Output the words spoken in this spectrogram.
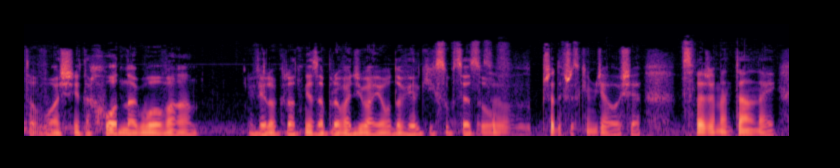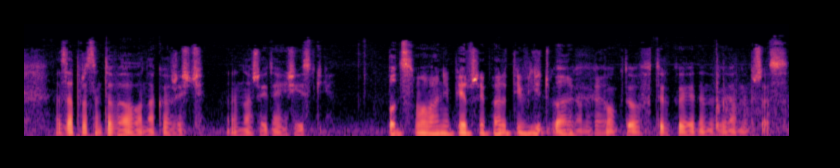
To właśnie ta chłodna głowa wielokrotnie zaprowadziła ją do wielkich To, sukcesów. co przede wszystkim działo się w sferze mentalnej, zaprocentowało na korzyść naszej tenisistki. Podsumowanie pierwszej partii w liczbach. Wygranych punktów, tylko jeden wygrany przez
